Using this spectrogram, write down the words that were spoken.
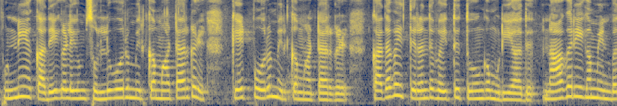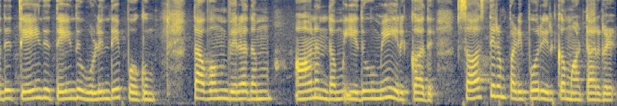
புண்ணிய கதைகளையும் சொல்லுவோரும் இருக்க மாட்டார்கள் கேட்போரும் இருக்க மாட்டார்கள். கதவை திறந்து வைத்து தூங்க முடியாது. நாகரிகம் என்பது தேய்ந்து தேய்ந்து ஒளிந்தே போகும். தவம் விரதம் ஆனந்தம் எதுவுமே இருக்காது. சாஸ்திரம் படிப்போர் இருக்க மாட்டார்கள்.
